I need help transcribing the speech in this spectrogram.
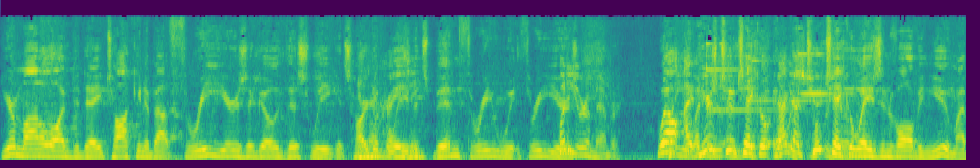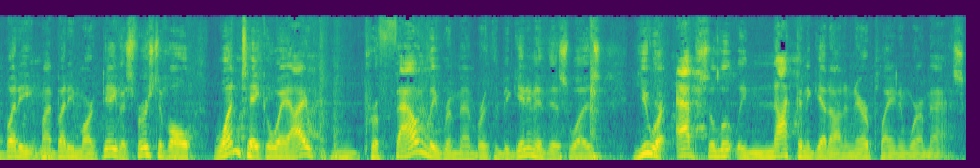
your monologue today talking about three years ago this week. It's hard to Isn't believe it's been three we- three years. What do you remember? Well, you- I, here's two takeaways. I got two what was your- takeaways involving you, my buddy, my buddy Mark Davis. First of all, one takeaway I profoundly remember at the beginning of this was you were absolutely not going to get on an airplane and wear a mask.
